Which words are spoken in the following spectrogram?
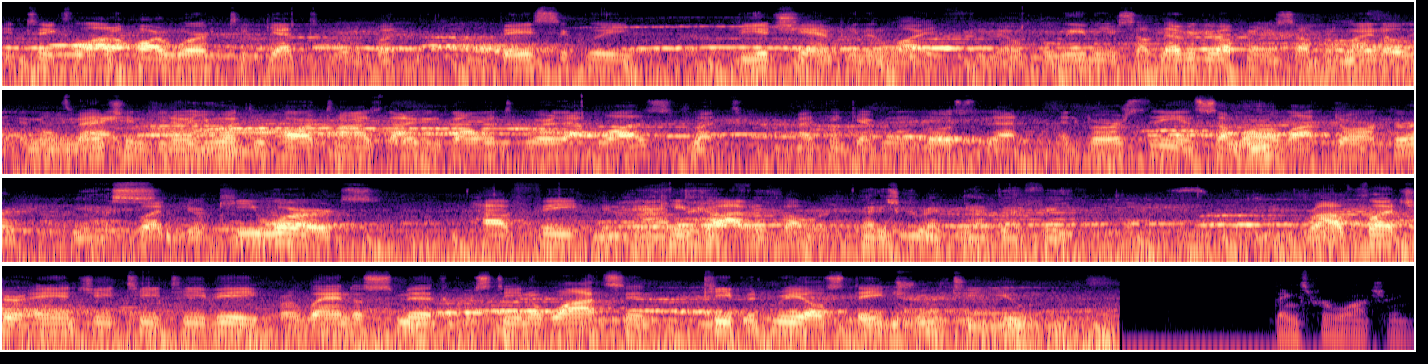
It takes a lot of hard work to get to it, but basically, be a champion in life. You know, believe in yourself. Never give up on yourself. And Orlando, I mean, you mentioned, you know, you went through hard times, not even going to where that was, but I think everyone goes through that adversity, and some are a mm-hmm. lot darker. Yes. But your key words: have faith and Have keep to driving forward. That is correct. We have to have faith. Yes. Rob Fletcher, ANGT TV, Orlando Smith, Christina Watson. Keep it real. Stay true to you. Thanks for watching,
